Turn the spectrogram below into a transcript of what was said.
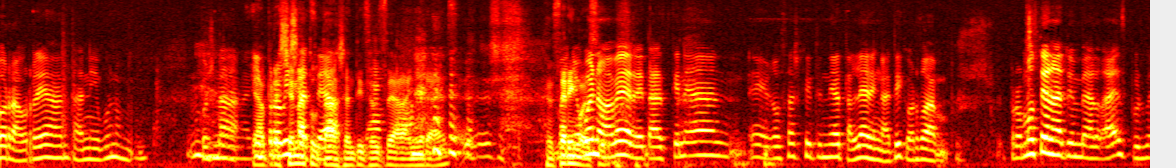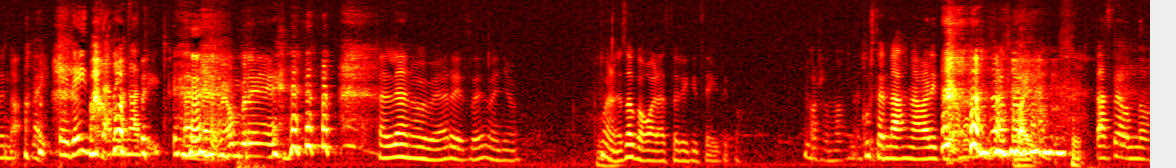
hor aurrean, eta ni, bueno, pues nada, ja, improvisatzea. sentitzen zea gainera, ez? Zer Baina, bueno, a ber, eta azkenean e, gauza asko egiten dira taldearen gatik, orduan, pues, promozionatu behar da, ez? Pues venga, Bai, ere intzaren gatik. Hombre. taldean hobe behar ez, eh? Baina, bueno, ez daukago arazorik hitz egiteko. Oso ondo. Ikusten da, nabaritu dago. Bai. Eta ze ondo.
